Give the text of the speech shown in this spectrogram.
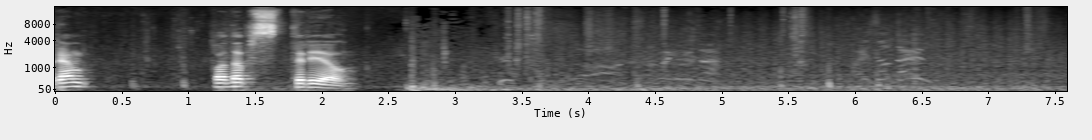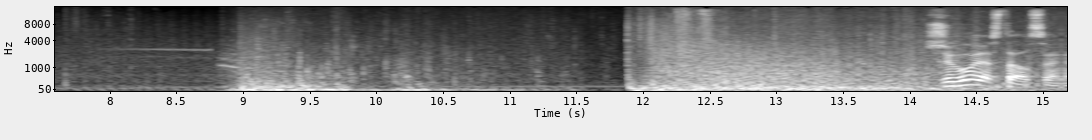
прям под обстрел. Живой остался.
